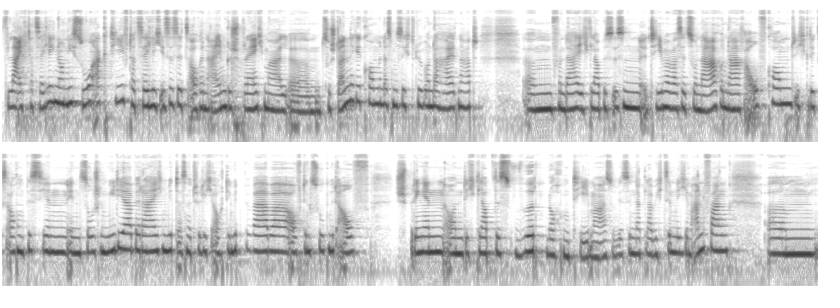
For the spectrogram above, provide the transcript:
vielleicht tatsächlich noch nicht so aktiv. Tatsächlich ist es jetzt auch in einem Gespräch mal ähm, zustande gekommen, dass man sich drüber unterhalten hat. Ähm, von daher, ich glaube, es ist ein Thema, was jetzt so nach und nach aufkommt. Ich kriege es auch ein bisschen in Social-Media-Bereichen mit, dass natürlich auch die Mitbewerber auf den Zug mit auf springen. Und ich glaube, das wird noch ein Thema. Also wir sind da, glaube ich, ziemlich im Anfang. Ähm,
